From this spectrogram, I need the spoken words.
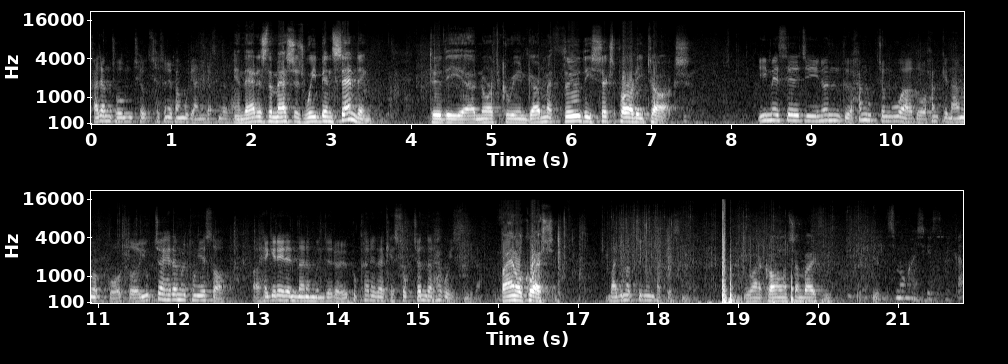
가장 좋은 최, 최선의 방법이 아닌가 And 생각합니다. that is the message we've been sending to the uh, North Korean government through the six-party talks. 이 메시지는 그 한국 정부와도 함께 나누었고 또 육자 회담을 통해서 어, 해결해야 된다는 문제를 북한에다 계속 전달하고 있습니다. Final question. 마지막 질문 받겠습니다. You want to call on somebody from? 지목하시겠습니까?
